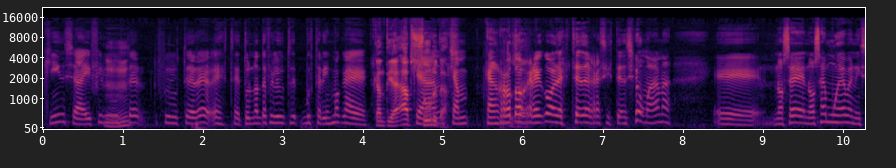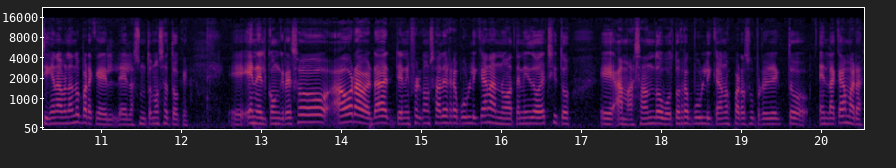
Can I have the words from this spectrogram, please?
15, hay este, turnos de filibusterismo que... Cantidades absurdas. Que han, que han, roto récord este de resistencia humana eh, no, se, no se mueven y siguen hablando para que el, asunto no se toque. Eh, en el Congreso ahora, ¿verdad? Jennifer González, republicana, no ha tenido éxito eh, amasando votos republicanos para su proyecto en la Cámara.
